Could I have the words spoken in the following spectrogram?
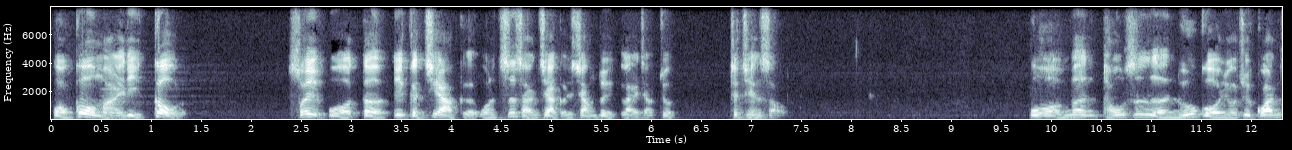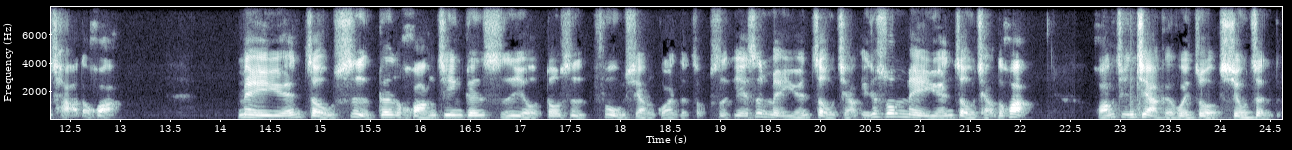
我购买力够了，所以我的一个价格，我的资产价格相对来讲就就减少了。我们投资人如果有去观察的话，美元走势跟黄金跟石油都是负相关的走势，也是美元走强，也就是说美元走强的话，黄金价格会做修正的，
